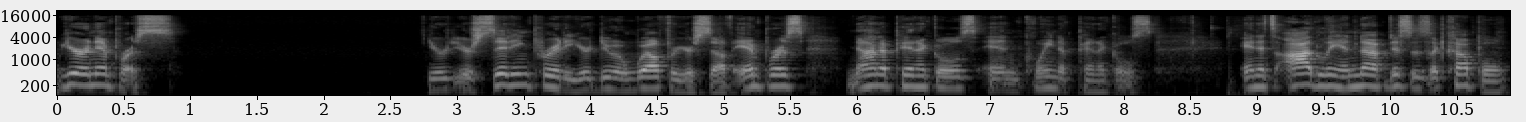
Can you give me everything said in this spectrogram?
you're an Empress. You're you're sitting pretty. You're doing well for yourself. Empress, Nine of Pentacles, and Queen of Pentacles. And it's oddly enough, this is a couple.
